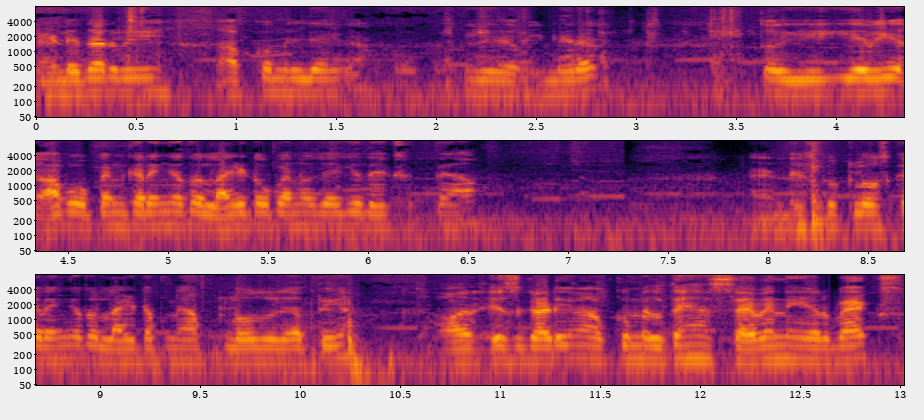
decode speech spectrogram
एंड इधर भी आपको मिल जाएगा ये मिरर तो ये ये भी आप ओपन करेंगे तो लाइट ओपन हो जाएगी, देख सकते हैं आप। एंड इसको क्लोज करेंगे तो लाइट अपने आप क्लोज हो जाती है। और इस गाड़ी में आपको मिलते हैं सेवन ईयर बैग्स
